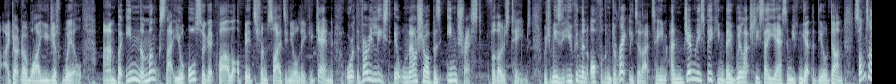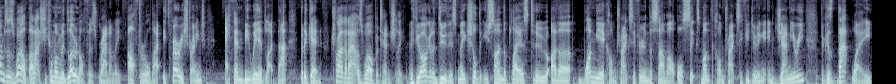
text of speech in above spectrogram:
I don't know why, you just will. Um, but in amongst that, you'll also get quite a lot of bids from sides in your league again, or at the very least, it will now show up as interest for those teams, which means that you can then offer them directly to that team, and generally speaking, they will actually say yes, and you can get the deal done. Sometimes as well, they'll actually come on with loan offers randomly after all that. It's very strange. FMB weird like that. But again, try that out as well potentially. And if you are going to do this, make sure that you sign the players to either one year contracts if you're in the summer or six month contracts if you're doing it in January, because that way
